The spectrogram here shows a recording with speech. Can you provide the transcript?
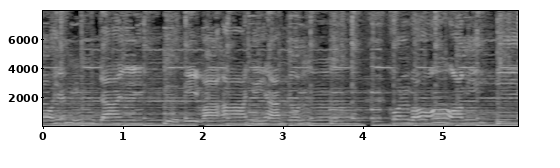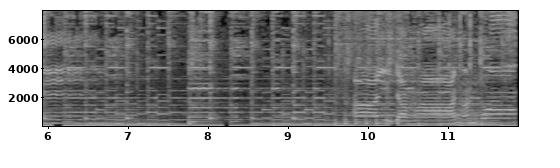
บ่เห็นใจอยู่ที่ว่าอายยากจน บ่มีอายจะหาเงินทอง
